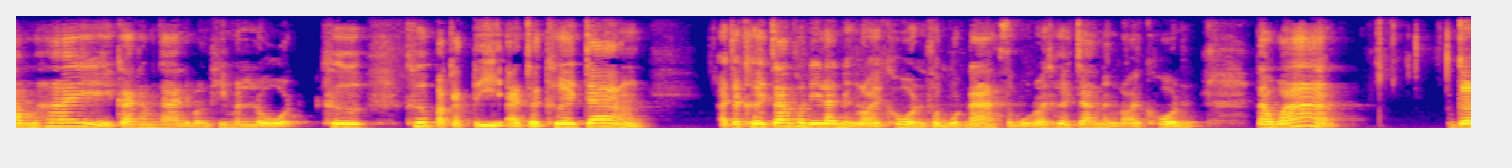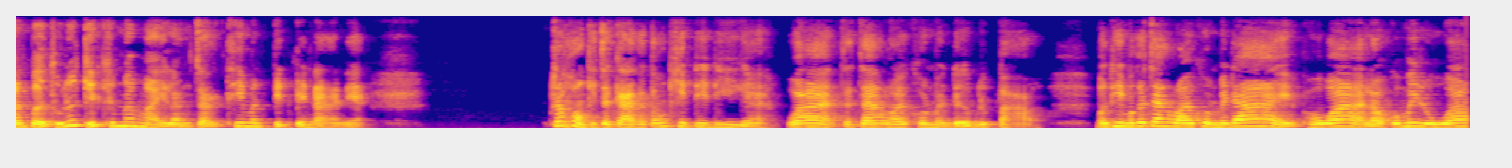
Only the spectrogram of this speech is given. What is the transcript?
ทำให้การทำงานเนี่ยบางทีมันโหลด คือคือปกติอาจจะเคยจ้าง อาจจะเคยจ้างเท่านี้ละหนึ่งร้อยคน สมมตินะ สมมติว่าเคยจ้างหนึ่งร้อยคน แต่ว่าการเปิดธุรกิจขึ้นมาใหม่หลังจากที่มันปิดไปนานเนี่ย เจ้าของกิจการก็ต้องคิดดีๆไงว่าจะจ้างร้อยคนเหมือนเดิมหรือเปล่า บางทีมันก็จ้างร้อยคนไม่ได้ เพราะว่าเราก็ไม่รู้ว่า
